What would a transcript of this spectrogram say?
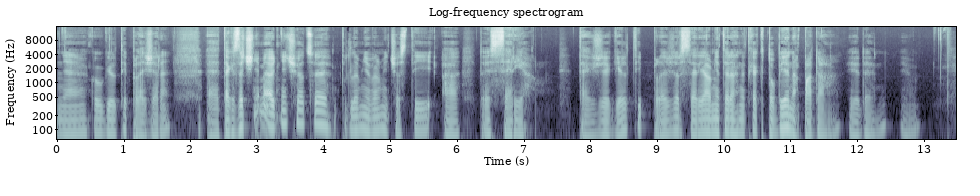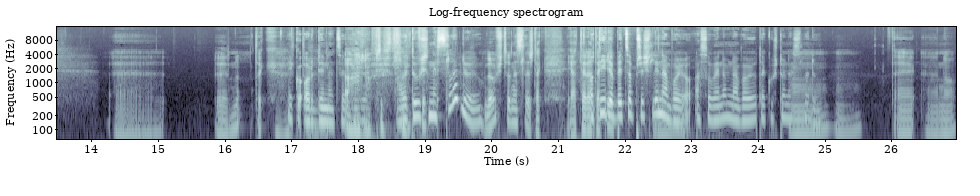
nějakou guilty pleasure. Eh, tak začněme od něčeho, co je podle mě velmi častý a to je seriál. Takže guilty pleasure seriál mě teda hnedka k tobě napadá jeden. Jo. Eh, Eh, no, tak... Jako ordinace. Ano, Ale to už nesleduju. No, už to nesleduješ. Tak já teda Od té taky... doby, co přišli na Vojo a jsou jenom na Vojo, tak už to nesleduju. Mm, mm, to je, eh, no.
